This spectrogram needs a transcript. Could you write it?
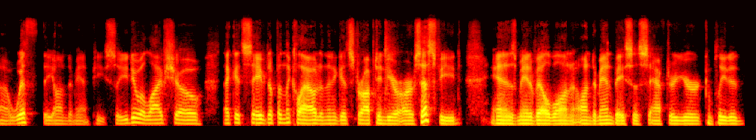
uh, with the on-demand piece. So you do a live show that gets saved up in the cloud, and then it gets dropped into your RSS feed and is made available on an on-demand basis after you're completed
